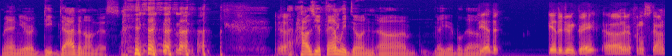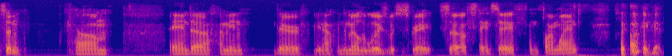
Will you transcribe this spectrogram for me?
Man, you're deep diving on this. Yeah. How's your family doing? Um, are you able to? yeah, that yeah, they're doing great. Uh, they're up in Wisconsin, um, and uh, I mean, they're you know in the middle of the woods, which is great. So staying safe and farmland. Okay, good.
